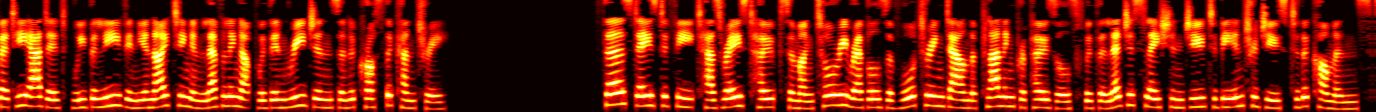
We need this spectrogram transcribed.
But he added, we believe in uniting and levelling up within regions and across the country. Thursday's defeat has raised hopes among Tory rebels of watering down the planning proposals, with the legislation due to be introduced to the Commons.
